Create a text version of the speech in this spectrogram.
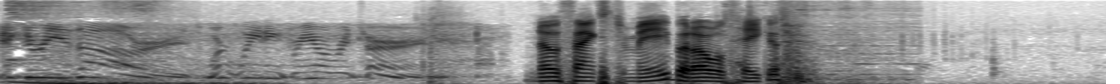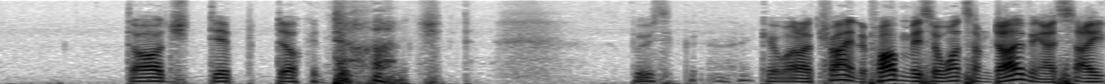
Victory is ours. We're waiting for your return. No thanks me, but I will take it. Dodge, dip, duck, and dodge. Boost. Okay, well, I'm trying. The problem is that once I'm diving, I, I,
